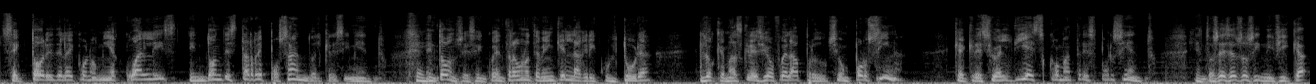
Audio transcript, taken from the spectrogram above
sectores de la economía, cuál es, en dónde está reposando el crecimiento. Sí. Entonces, encuentra uno también que en la agricultura lo que más creció fue la producción porcina que creció el 10,3%. Entonces eso significa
